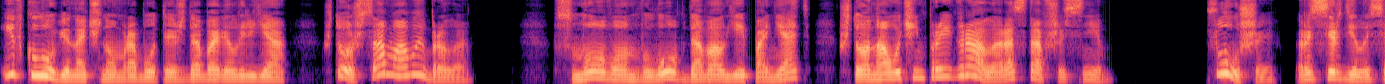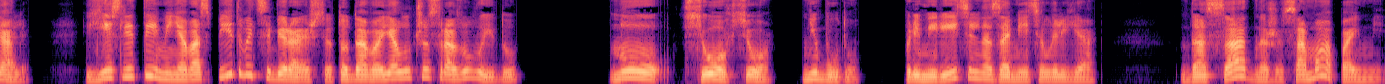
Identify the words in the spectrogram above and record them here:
«И в клубе ночном работаешь», — добавил Илья. «Что ж, сама выбрала». Снова он в лоб давал ей понять, что она очень проиграла, расставшись с ним. «Слушай», — рассердилась Аля, — «если ты меня воспитывать собираешься, то давай я лучше сразу выйду». «Ну, все, все, не буду», — примирительно заметил Илья. «Досадно же, сама пойми.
